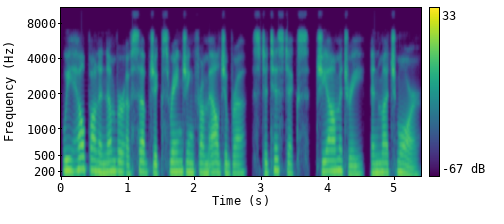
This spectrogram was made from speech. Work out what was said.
We help on a number of subjects ranging from algebra, statistics, geometry, and much more.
